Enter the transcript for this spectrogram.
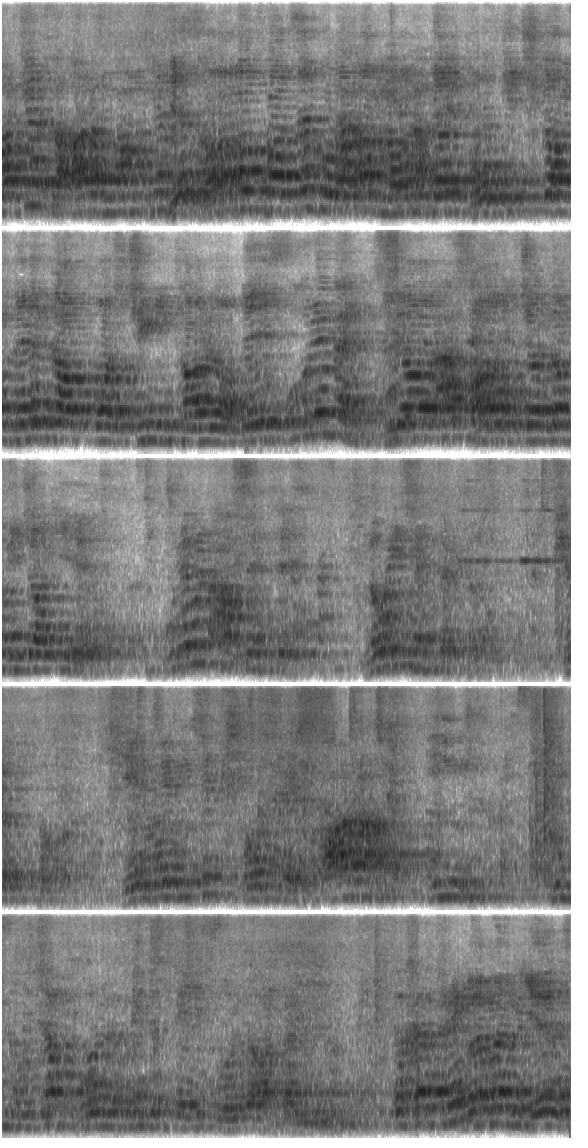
պատճառ կա Արամ Մանուկյանը Ես համոզված եմ, որ Արամ Մանուկյանի ողքի չկանգնելը կապված չի ընդհանրապես ուրեմն իր առողջական վիճակի հետ։ Ուրեմն ասեմ ձեզ, նորից եմ կրկնում։ Երբևիցե չփոխրեք առանց իմ ինքնությամբ որևէ մեկը տեղից որևէ արտահայտում։ Կխնդրեք Ուրեմն ես,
